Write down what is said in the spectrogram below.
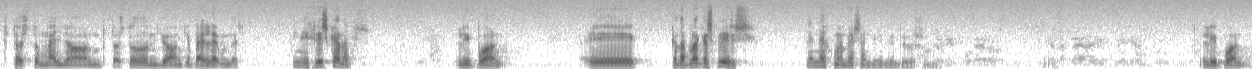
πτώση των μαλλιών, πτώση των δοντιών και πάει λέγοντας. Είναι η χρήση κάναβης. Λοιπόν, ε, κατά πλάκα σκλήρηση. Δεν έχουμε μέσα να την αντιμετωπίσουμε. Λοιπόν,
